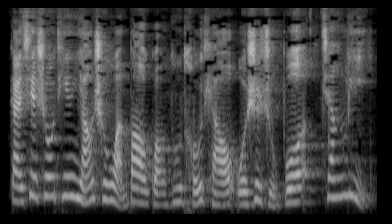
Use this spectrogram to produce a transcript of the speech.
感谢收听羊城晚报广东头条，我是主播姜丽。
